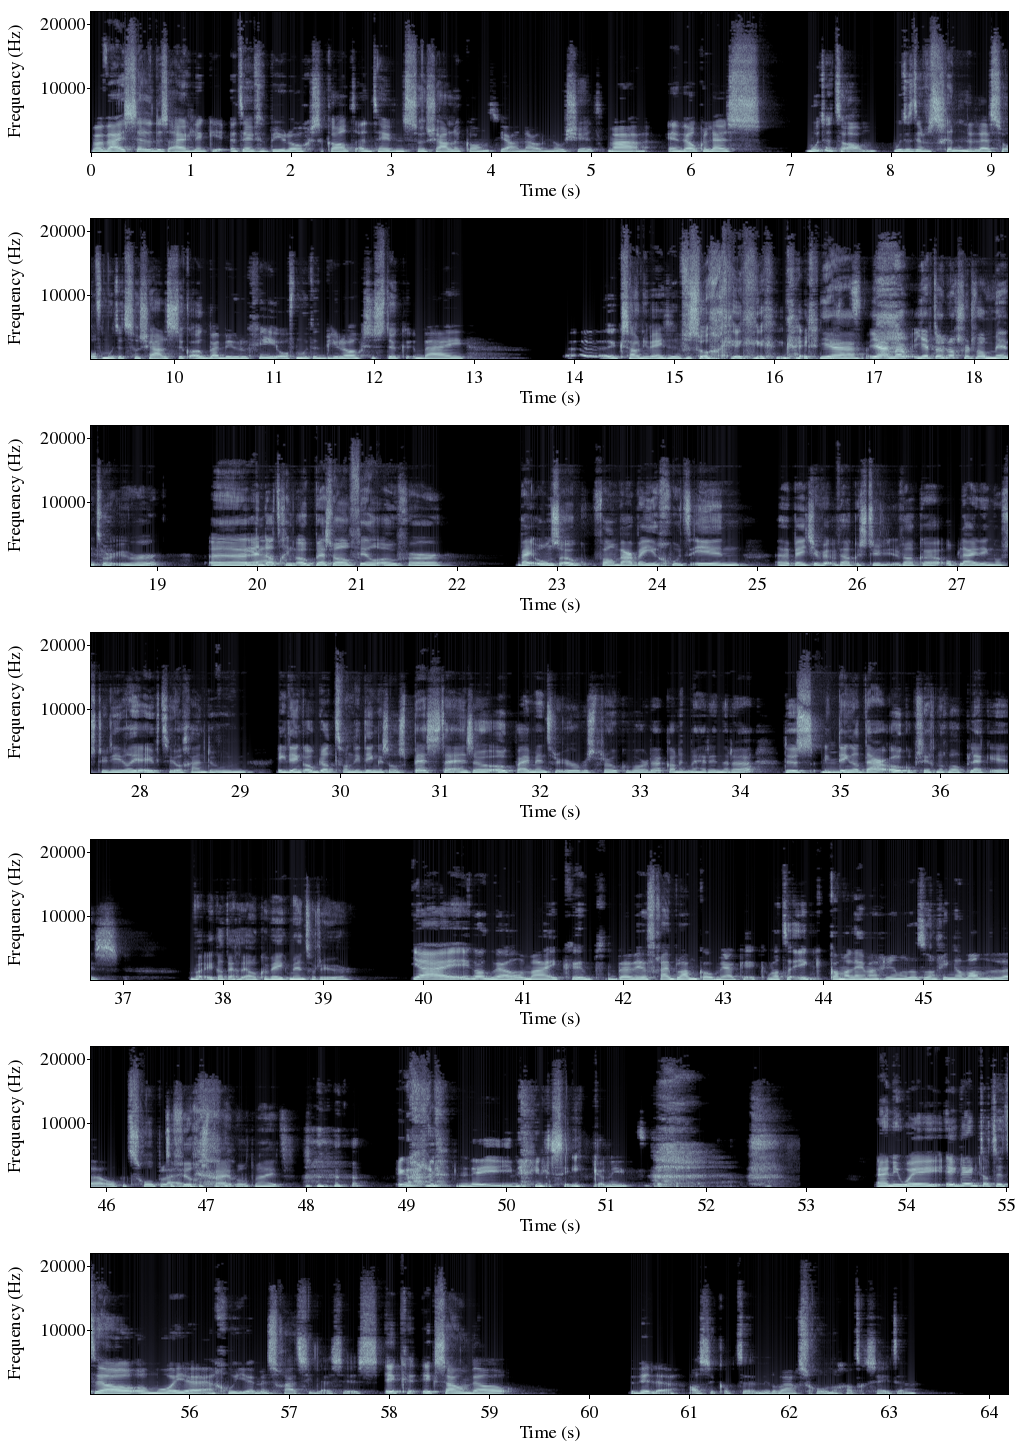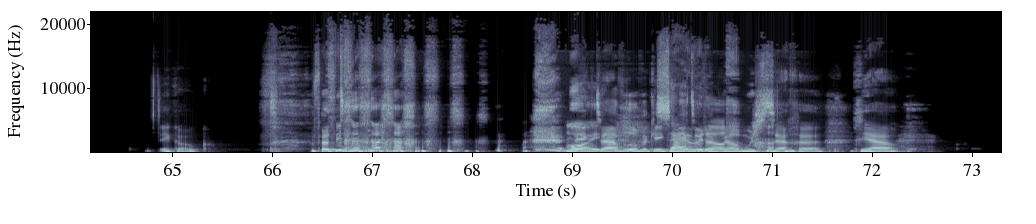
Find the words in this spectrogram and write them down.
Maar wij stellen dus eigenlijk, het heeft de biologische kant en het heeft een sociale kant. Ja, nou, no shit. Maar in welke les moet het dan? Moet het in verschillende lessen? Of moet het sociale stuk ook bij biologie? Of moet het biologische stuk bij eh, ik zou niet weten, verzorging. ik weet het ja, niet. Ja, maar je hebt ook nog een soort van mentoruur. Uh, ja. En dat ging ook best wel veel over bij ons ook van waar ben je goed in? Een uh, beetje welke, studie, welke opleiding of studie wil je eventueel gaan doen? Ik denk ook dat van die dingen zoals pesten en zo ook bij mentoruur besproken worden, kan ik me herinneren. Dus mm. ik denk dat daar ook op zich nog wel plek is. Ik had echt elke week mentoruur. Ja, ik ook wel, maar ik ben weer vrij blanco, merk ik. Wat, ik kan me alleen maar herinneren dat we dan gingen wandelen op het schoolplein. Te veel gespijbeld, meid. ik, nee, nee, zeker niet. Anyway, ik denk dat dit wel een mooie en goede menstruatieles is. Ik, ik zou hem wel willen als ik op de middelbare school nog had gezeten. Ik ook. Mooi. Ik twijfelde of ik, ik Zijn niet we of ik wel moest zeggen. ja.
